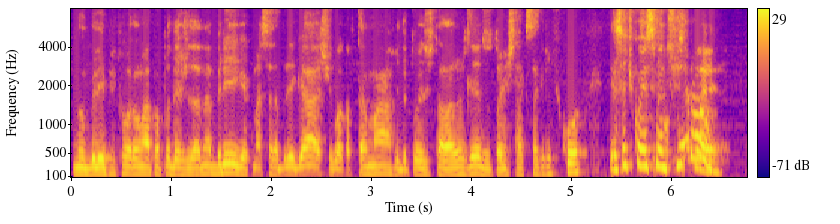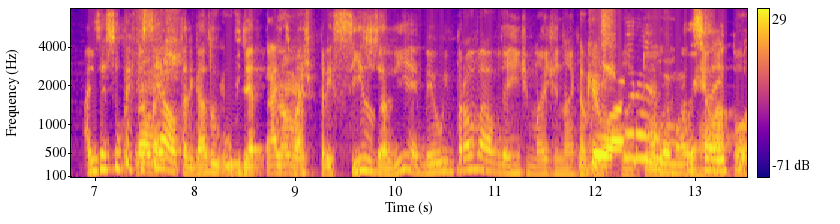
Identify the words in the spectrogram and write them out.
no blip foram lá pra poder ajudar na briga, começaram a brigar, chegou a Capitã Marvel, depois instalaram os dedos, o Tony Stark sacrificou. Isso é de conhecimento geral. É, Mas é superficial, Não, mas- tá ligado? Os detalhes Não, mas- mais precisos ali é meio improvável da gente imaginar que O que alguém eu acho- escutou, mano, isso aí, pô.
